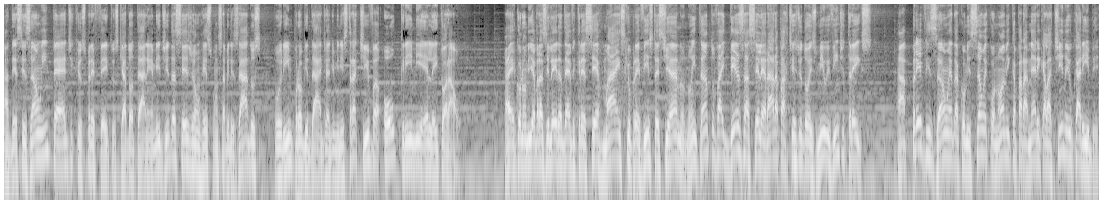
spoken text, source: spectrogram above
A decisão impede que os prefeitos que adotarem a medida sejam responsabilizados por improbidade administrativa ou crime eleitoral. A economia brasileira deve crescer mais que o previsto este ano, no entanto, vai desacelerar a partir de 2023. A previsão é da Comissão Econômica para a América Latina e o Caribe.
